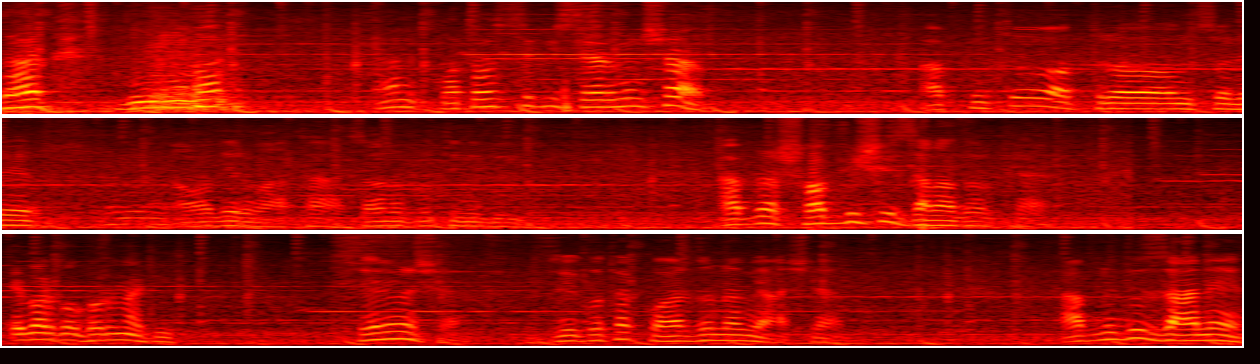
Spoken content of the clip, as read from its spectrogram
যাক ধন্যবাদ। এখন কথা হচ্ছে কি চেয়ারম্যান সাহেব আপনি তো অত্র অঞ্চলের আমাদের মাথা জনপ্রতিনিধি। আপনার সব বিষয়ে জানা দরকার। এবার ঘটনা কি? সাহেব যে কথা করার জন্য আমি আসলাম। আপনি তো জানেন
